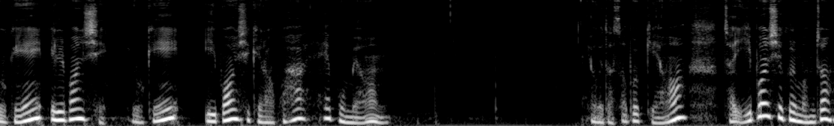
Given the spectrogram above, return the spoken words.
요게 1번식, 요게 2번식이라고 하, 해보면 여기다 써볼게요. 자, 2번 식을 먼저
